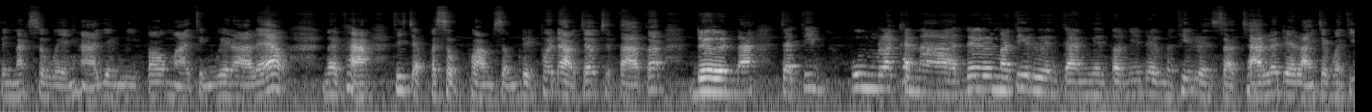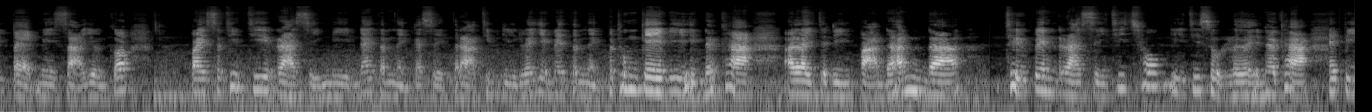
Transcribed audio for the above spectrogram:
เป็นนักแสวงหายังมีเป้าหมายถึงเวลาแล้วนะคะ ที่จะประสบความสำเร็จเพราะดาวเจ้าชะตาก็เดินนะจากที่กุมลัคนาเดินมาที่เรือนการเงินตอนนี้เดินมาที่เรือนสัตชาแล้วเดี๋ยวหลังจากวันที่ 8 เมษายนก็ไปสถิตที่ราศีมีนได้ตำแหน่งเกษตราธิบดีและยังได้ตำแหน่งปทุมเกณฑ์อีกนะคะ อะไรจะดีป่านนั้นนะถือเป็นราศีที่โชคดีที่สุดเลยนะคะ ในปี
